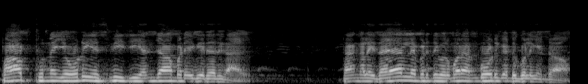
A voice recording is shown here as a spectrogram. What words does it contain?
பாப் துணையோடு எஸ்பிஜி அஞ்சாம் படை வீரர்கள். தங்களை தயாரிப்படுத்தி வருமாறு அன்போடு கேட்டுக்கொள்கின்றோம்.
